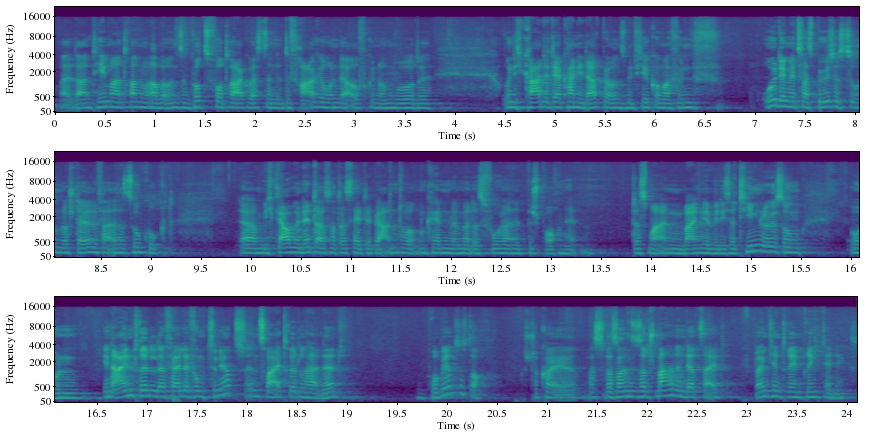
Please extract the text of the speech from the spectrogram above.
weil da ein Thema dran war bei uns im Kurzvortrag, was dann in der Fragerunde aufgenommen wurde. Und ich gerade der Kandidat bei uns mit 4,5, ohne dem jetzt was Böses zu unterstellen, falls er zuguckt, ähm, ich glaube nicht, dass er das hätte beantworten können, wenn wir das vorher nicht besprochen hätten. Das meinen wir mit dieser Teamlösung. Und in einem Drittel der Fälle funktioniert es, in zwei Drittel halt nicht. Probieren Sie es doch. Was, was sollen Sie sonst machen in der Zeit? Däumchen drehen bringt ja nichts.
